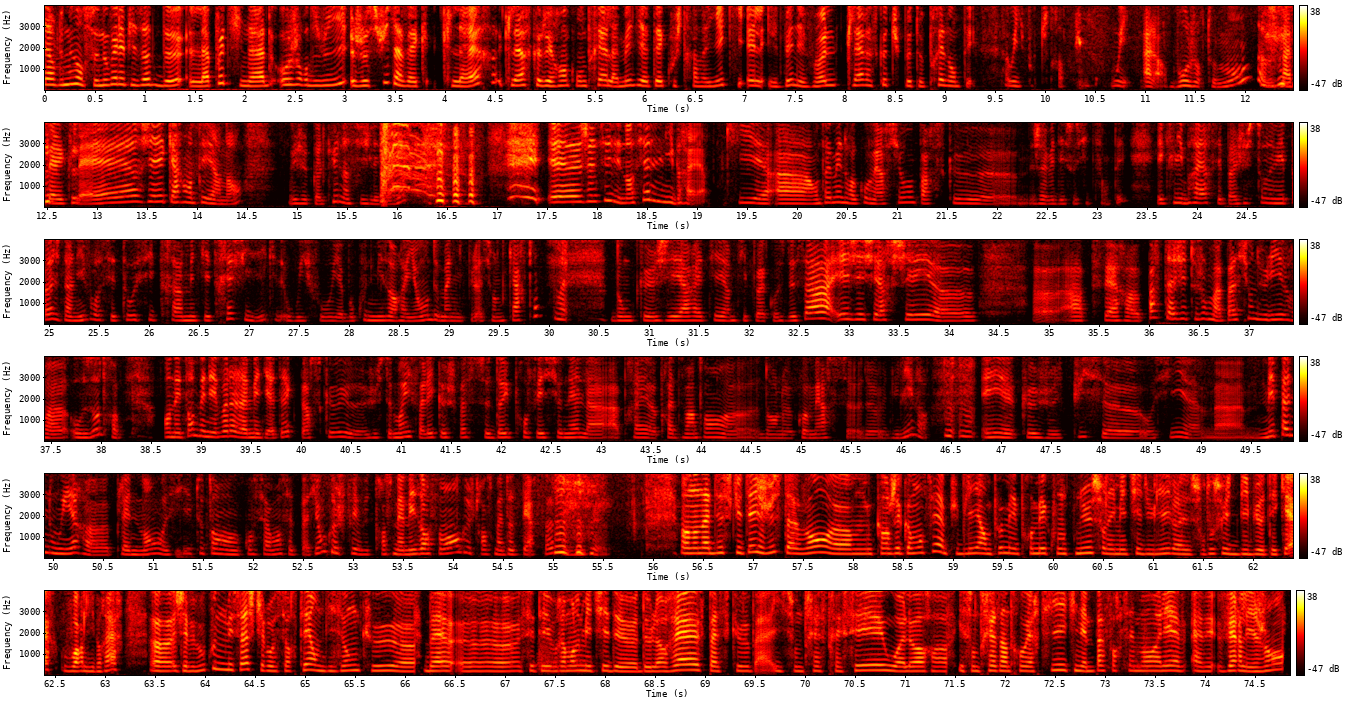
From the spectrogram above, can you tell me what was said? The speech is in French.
bienvenue dans ce nouvel épisode de La Potinade. Aujourd'hui, je suis avec Claire, Claire que j'ai rencontrée à la médiathèque où je travaillais, qui elle est bénévole. Claire, est-ce que tu peux te présenter? Ah oui, il faut que tu te rapproches. Oui, alors bonjour tout le monde, je m'appelle Claire, j'ai 41 ans. Oui, je calcule hein, si je les ai. Euh, je suis une ancienne libraire qui a entamé une reconversion parce que euh, j'avais des soucis de santé. Et que libraire, c'est pas juste tourner les pages d'un livre, c'est aussi très, un métier très physique où il, faut, il y a beaucoup de mise en rayon, de manipulation de carton. Donc euh, j'ai arrêté un petit peu à cause de ça et j'ai cherché à faire partager toujours ma passion du livre aux autres en étant bénévole à la médiathèque parce que euh, justement il fallait que je fasse ce deuil professionnel après euh, près de 20 ans euh, dans le commerce du livre mm, mm. et que je puisse aussi bah, m'épanouir pleinement aussi tout en conservant cette passion que je peux transmettre à mes enfants, que je transmets à d'autres personnes. On en a discuté juste avant, euh, quand j'ai commencé à publier un peu mes premiers contenus sur les métiers du livre et surtout celui de bibliothécaire, voire libraire. Euh, j'avais beaucoup de messages qui ressortaient en me disant que euh, bah, c'était vraiment le métier de, leur rêve parce que bah, ils sont très stressés ou alors ils sont très introvertis, qui n'aiment pas forcément aller vers les gens.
